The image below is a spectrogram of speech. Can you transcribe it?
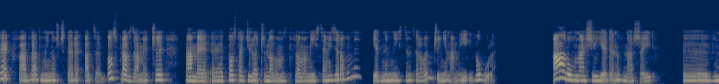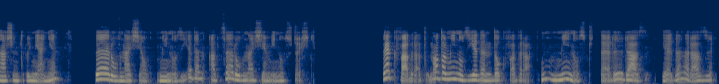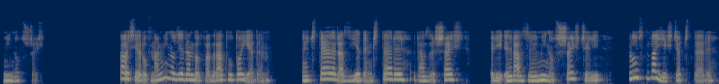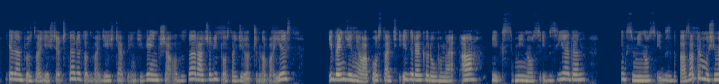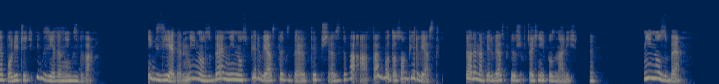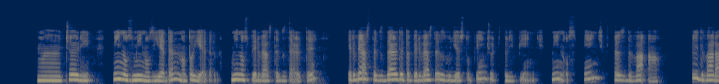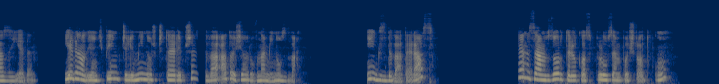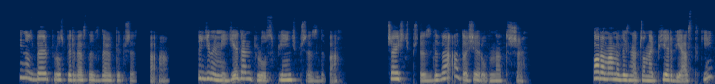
b kwadrat minus 4ac, bo sprawdzamy, czy mamy e, postać iloczynową z dwoma miejscami zerowymi, jednym miejscem zerowym, czy nie mamy jej w ogóle. a równa się 1 w, naszej, e, w naszym trójmianie, b równa się minus 1, a c równa się minus 6 b kwadrat, no to minus 1 do kwadratu, minus 4 razy 1 razy minus 6. To się równa minus 1 do kwadratu to 1. 4 razy 1, 4 razy 6, czyli razy minus 6, czyli plus 24. 1 plus 24 to 25, większa od 0, czyli postać iloczynowa jest i będzie miała postać y równe a x minus x1 x minus x2. Zatem musimy policzyć x1, x2. x1 minus b minus pierwiastek z delty przez 2a, tak? Bo to są pierwiastki. Wzory na pierwiastki już wcześniej poznaliśmy. Minus b, czyli minus minus 1, no to 1. Minus pierwiastek z delty Pierwiastek z delty to pierwiastek z 25, czyli 5. Minus 5 przez 2a, czyli 2 razy 1. 1 odjąć 5, czyli minus 4 przez 2, a to się równa minus 2. x2 teraz. Ten sam wzór, tylko z plusem po środku. Minus b plus pierwiastek z delty przez 2a. Będziemy mieć 1 plus 5 przez 2. 6 przez 2, a to się równa 3. Skoro mamy wyznaczone pierwiastki,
